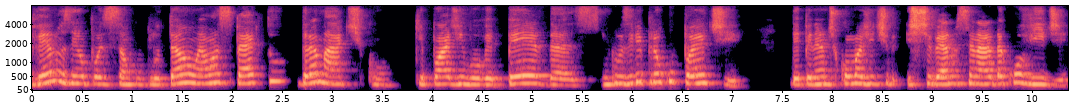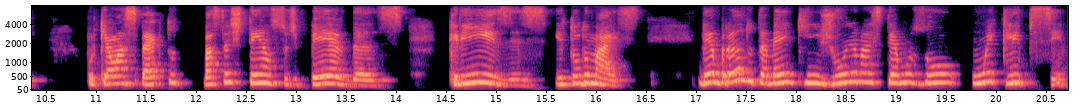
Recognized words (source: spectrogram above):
Vênus em oposição com Plutão é um aspecto dramático, que pode envolver perdas, inclusive preocupante dependendo de como a gente estiver no cenário da Covid, porque é um aspecto bastante tenso de perdas, crises e tudo mais. Lembrando também que em junho nós temos o, um eclipse.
